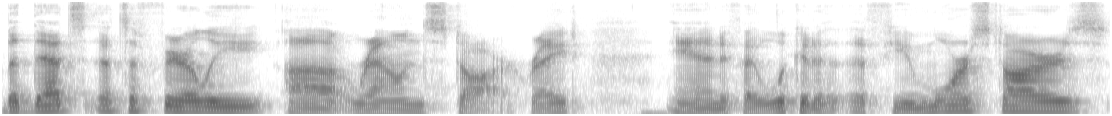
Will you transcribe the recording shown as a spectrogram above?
but that's that's a fairly uh, round star, right? And if I look at a, a few more stars,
